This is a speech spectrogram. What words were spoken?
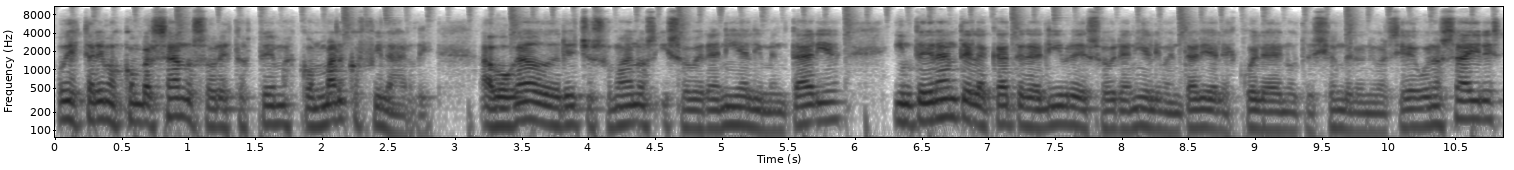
Hoy estaremos conversando sobre estos temas con Marcos Filardi, abogado de Derechos Humanos y Soberanía Alimentaria, integrante de la Cátedra Libre de Soberanía Alimentaria de la Escuela de Nutrición de la Universidad de Buenos Aires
